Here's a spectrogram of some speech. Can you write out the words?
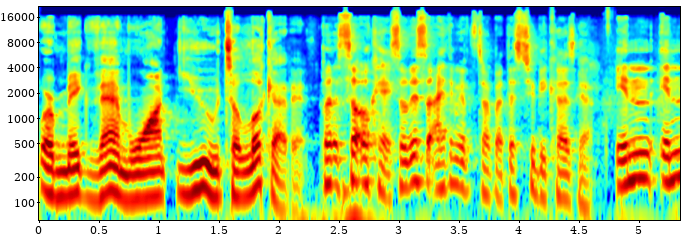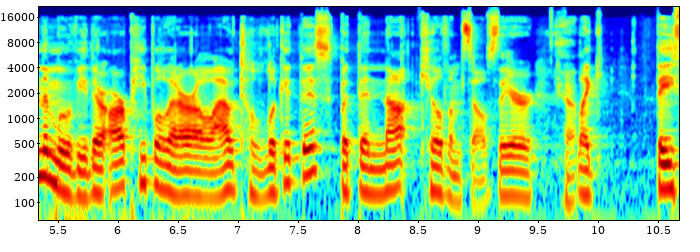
or make them want you to look at it But so okay, so this I think we have to talk about this too because Yeah. in in the movie there are people that are allowed to look at this but then not kill themselves. They're Yeah. like they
